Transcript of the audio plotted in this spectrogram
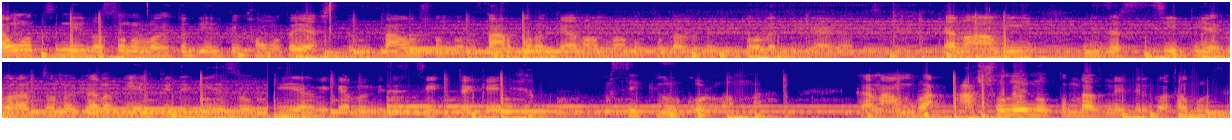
এমন হচ্ছে নির্বাচন হলে হয়তো বিএনপি ক্ষমতায় আসতে তাও সন্দেহ। তারপরে কেন আমরা নতুন রাজনৈতিক দলের দিকে আগাচ্ছি? কেন আমি নিজের সিট ইয়ে করার জন্য কেন বিএনপিতে গিয়ে যোগ দিয়ে আমি কেন নিজের সিটটাকে সিকিউর করলাম না? কারণ আমরা আসলেই নতুন রাজনীতির কথা বলছি।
